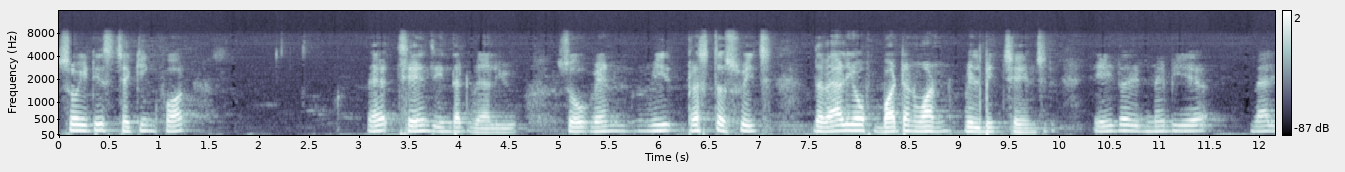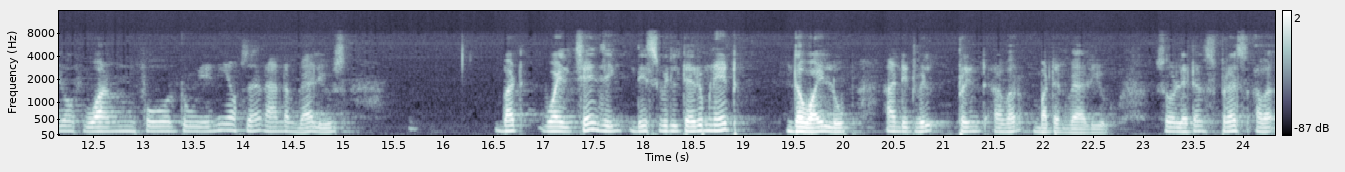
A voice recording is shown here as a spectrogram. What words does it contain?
so it is checking for a change in that value. So when we press the switch the value of button 1 will be changed. Either it may be a value of 1 4 2 any of the random values. But while changing this will terminate the while loop and it will print our button value. So let us press our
